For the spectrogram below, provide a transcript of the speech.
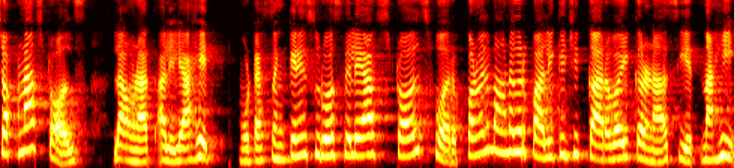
चकना स्टॉल्स लावण्यात आलेले आहेत. मोठ्या संख्येने सुरू असलेल्या या स्टॉल्सवर पनवेल महानगरपालिकेची कारवाई करण्यास येत नाही.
